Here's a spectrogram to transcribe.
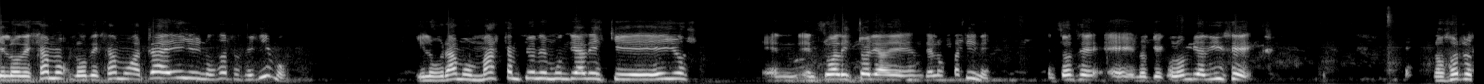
que lo dejamos, lo dejamos atrás ellos y nosotros seguimos. Y logramos más campeones mundiales que ellos en, toda la historia de, los patines. Entonces, eh, lo que Colombia dice, nosotros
